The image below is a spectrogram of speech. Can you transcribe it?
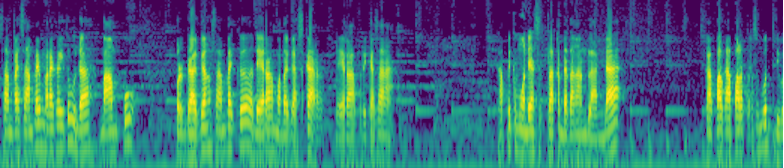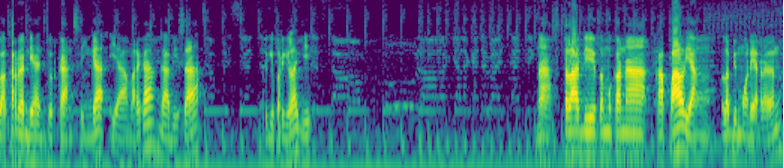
Sampai-sampai mereka itu udah mampu berdagang sampai ke daerah Madagaskar, daerah Afrika sana. Tapi kemudian setelah kedatangan Belanda, kapal-kapal tersebut dibakar dan dihancurkan sehingga ya mereka nggak bisa pergi-pergi lagi. Nah, setelah ditemukannya kapal yang lebih modern,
